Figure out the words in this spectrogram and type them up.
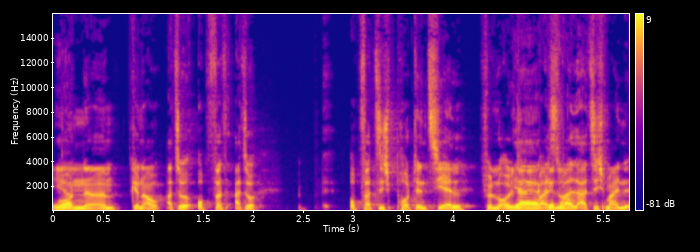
Ja. Und ähm, genau, also opfert, also opfert sich potenziell für Leute, Ja, ja, weißt du, genau. weil also ich meine,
